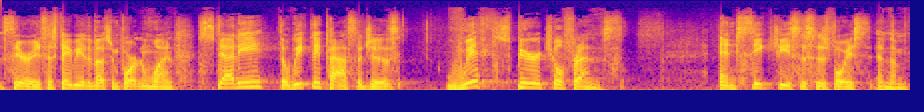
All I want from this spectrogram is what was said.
series. This may be the most important one. Study the weekly passages with spiritual friends and seek Jesus' voice in them.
